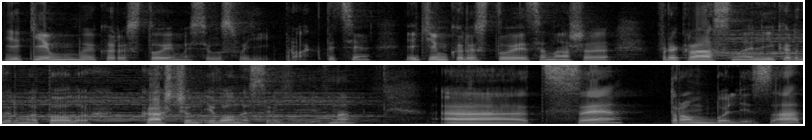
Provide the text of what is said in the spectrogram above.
яким ми користуємося у своїй практиці, яким користується наша прекрасна лікар-дерматолог Кащун Ілона Сергіївна, е, це тромболізат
